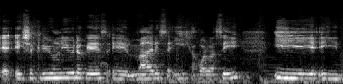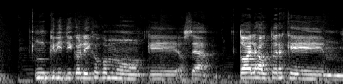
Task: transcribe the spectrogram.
eh, ella escribió un libro que es eh, Madres e Hijas o algo así, y, y un crítico le dijo como que, o sea, todas las autoras que,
